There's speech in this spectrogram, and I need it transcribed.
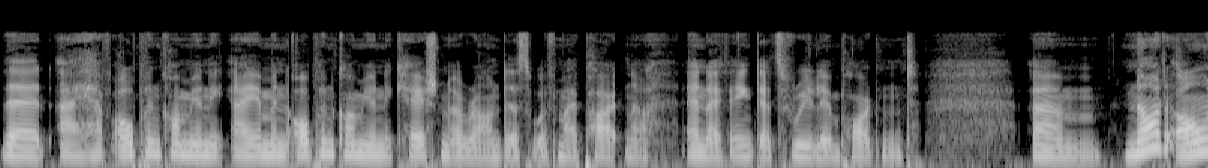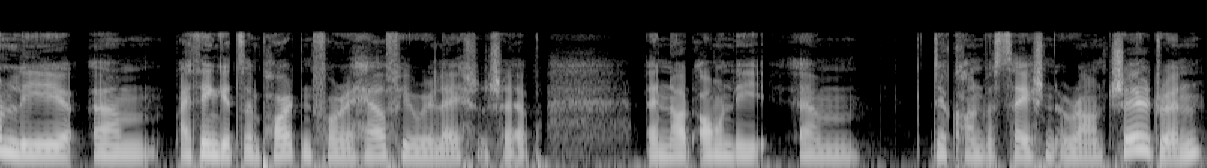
that I have open communi- I am in open communication around this with my partner, and I think that's really important um, not only um, I think it's important for a healthy relationship, and not only um, the conversation around children,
